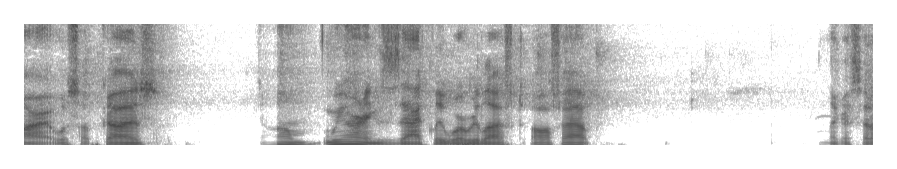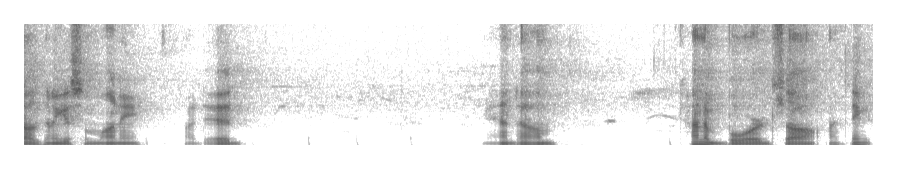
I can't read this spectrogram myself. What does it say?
Alright, what's up guys? Um, we aren't exactly where we left off at. Like I said, I was gonna get some money. I did. And um kinda bored, so I think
